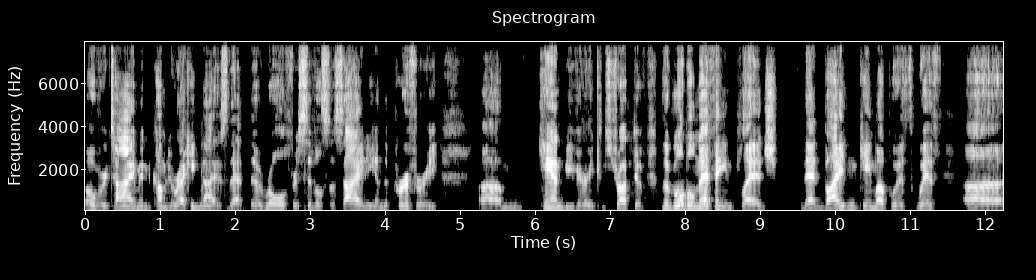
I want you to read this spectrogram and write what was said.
over time and come to recognize that the role for civil society in the periphery um, can be very constructive. The global methane pledge that Biden came up with with uh,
